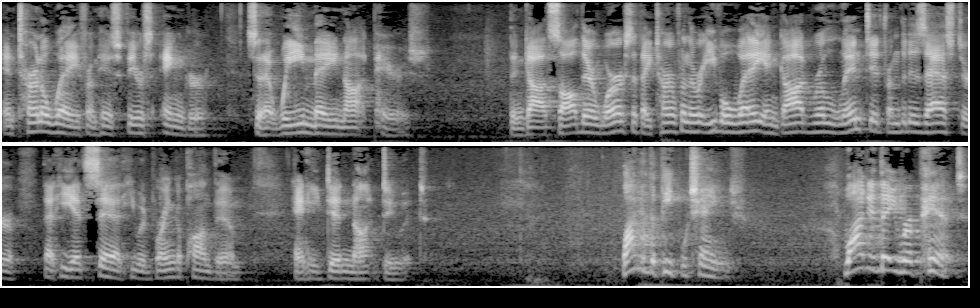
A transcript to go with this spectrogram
and turn away from his fierce anger so that we may not perish? Then God saw their works, that they turned from their evil way, and God relented from the disaster that he had said he would bring upon them, and he did not do it. Why did the people change? Why did they repent?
